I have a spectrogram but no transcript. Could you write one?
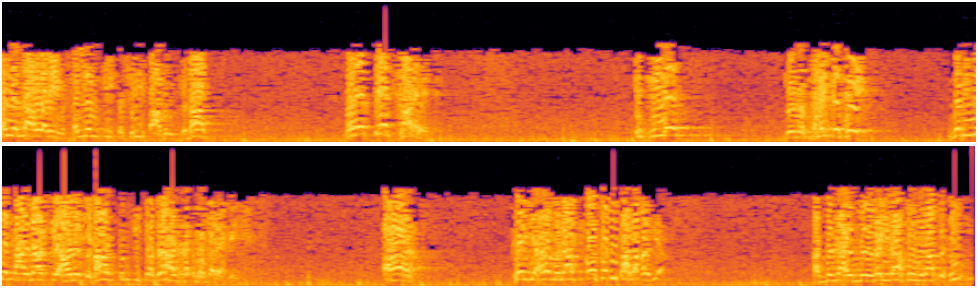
صلی اللہ علیہ وسلم کی تشریف آبری کے بعد بڑے پیٹ کھا رہے تھے۔ اس لیے کہ وہ سمجھتے تھے نبی کائنات کے آنے کے بعد ان کی چودراہٹ ختم ہوتا رہ گئی اور پھر یہاں منافقوں سے بھی پالا پڑ گیا۔ عبداللہ ابن ابئی راس منافقی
